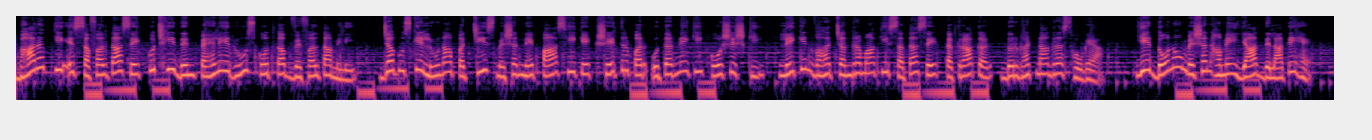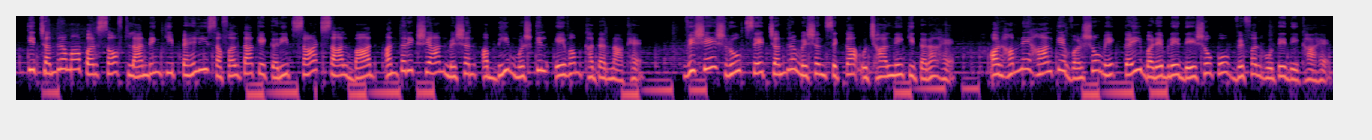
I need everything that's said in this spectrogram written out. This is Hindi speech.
भारत की इस सफलता से कुछ ही दिन पहले रूस को तब विफलता मिली, जब उसके लूना 25 मिशन ने पास ही के क्षेत्र पर उतरने की कोशिश की, लेकिन वह चंद्रमा की सतह से टकराकर दुर्घटनाग्रस्त हो गया। ये दोनों मिशन हमें याद दिलाते हैं कि चंद्रमा पर सॉफ्ट लैंडिंग की पहली सफलता के करीब 60 साल बाद अंतरिक्षयान मिशन अब भी मुश्किल एवं खतरनाक है। विशेष रूप से चंद्र मिशन सिक्का उछालने की तरह है, और हमने हाल के वर्षों में कई बड़े बड़े देशों को विफल होते देखा है।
